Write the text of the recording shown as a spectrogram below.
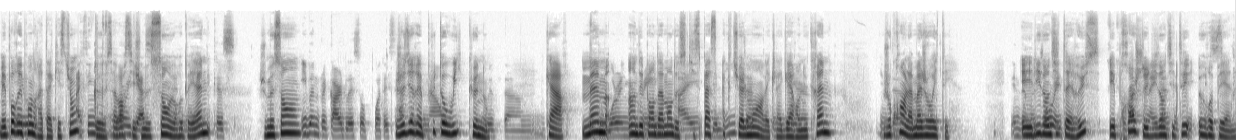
Mais pour répondre à ta question, de savoir si je me sens européenne, je me sens, je dirais plutôt oui que non. Um, Car même indépendamment de ce qui se passe actuellement avec la guerre en Ukraine, je crois en la majorité. Et l'identité russe est proche de l'identité européenne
